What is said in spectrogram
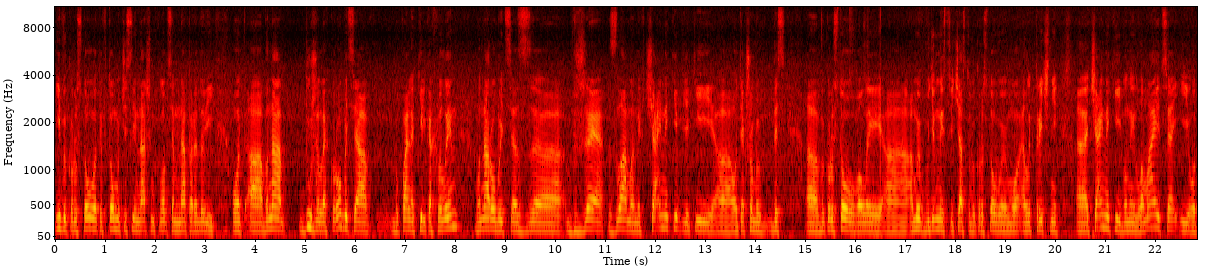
і використовувати в тому числі нашим хлопцям на передовій. От а вона дуже легко робиться, буквально кілька хвилин. Вона робиться з е, вже зламаних чайників, які, е, от якщо ви десь використовували, е, а ми в будівництві часто використовуємо електричні е, чайники, і вони ламаються, і от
